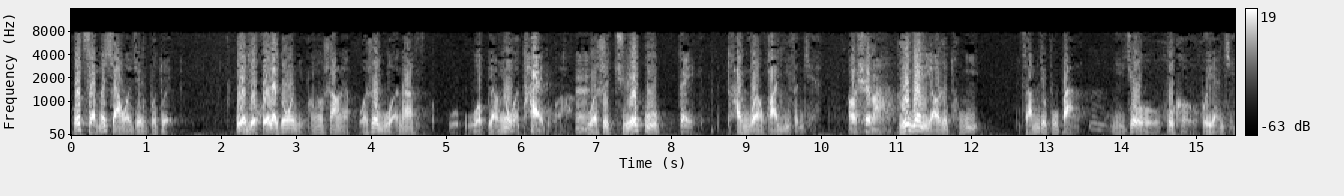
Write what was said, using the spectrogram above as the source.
我怎么想，我觉得不对。我就回来跟我女朋友商量，我说我呢，我我表明我态度啊，我是绝不给。贪官花一分钱哦，是吗？如果你要是同意，咱们就不办了。嗯，你就户口回延吉，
